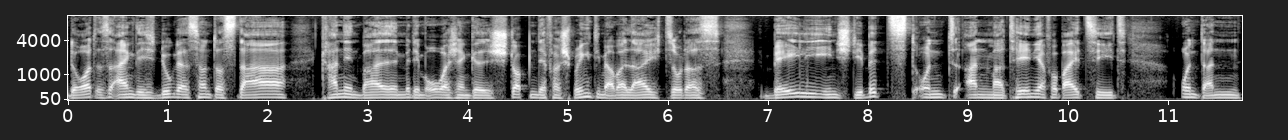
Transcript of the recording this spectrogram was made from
Dort ist eigentlich Douglas Santos da, kann den Ball mit dem Oberschenkel stoppen, der verspringt ihm aber leicht, so dass Bailey ihn stibitzt und an Martenia vorbeizieht und dann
